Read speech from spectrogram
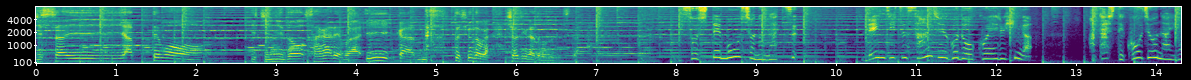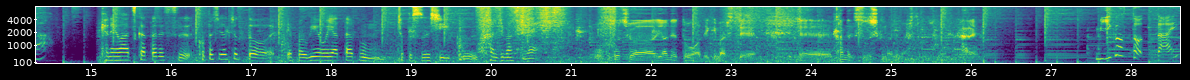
実際やっても12度下がればいいかなというのが正直なところでした。そして猛暑の夏連日35度を超える日が果たして工場内は？去年は暑かったです。今年はちょっとやっぱ上をやった分ちょっと涼しく感じますね。今年は屋根等ができまして、えー、かなり涼しくなりました、はい、見事大成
